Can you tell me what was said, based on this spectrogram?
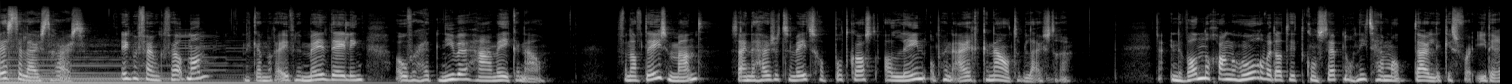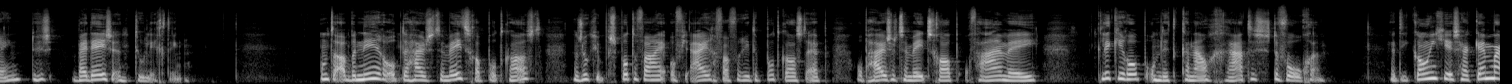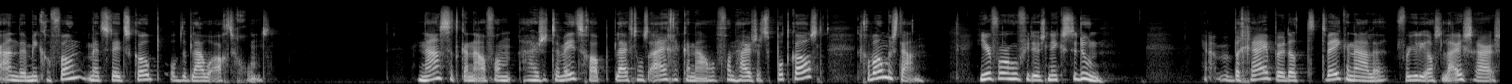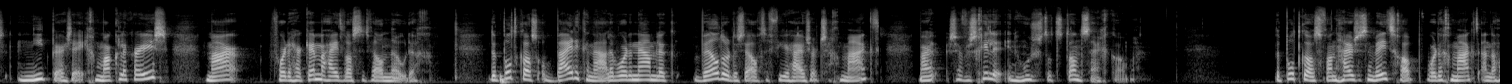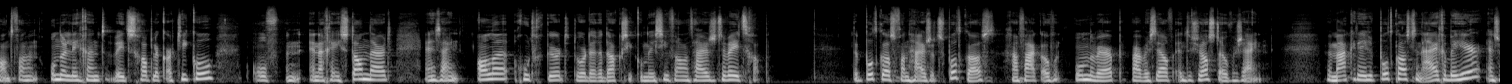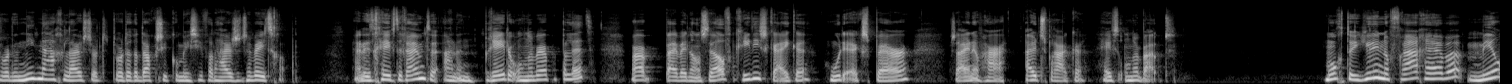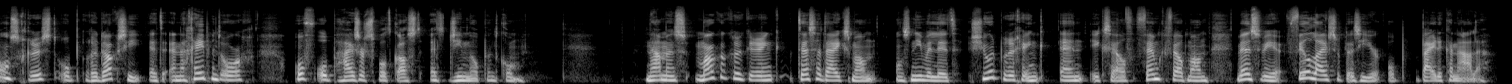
Beste luisteraars, ik ben Femke Veldman en ik heb nog even een mededeling over het nieuwe HNW-kanaal. Vanaf deze maand zijn de Huisarts en Wetenschap podcast alleen op hun eigen kanaal te beluisteren. Nou, in de wandelgangen horen we dat dit concept nog niet helemaal duidelijk is voor iedereen, dus bij deze een toelichting. Om te abonneren op de Huisarts en Wetenschap podcast, dan zoek je op Spotify of je eigen favoriete podcast app op Huisarts en Wetenschap of HNW. Klik hierop om dit kanaal gratis te volgen. Het icoontje is herkenbaar aan de microfoon met stethoscoop op de blauwe achtergrond. Naast het kanaal van Huisarts en Wetenschap blijft ons eigen kanaal van Huisarts Podcast gewoon bestaan. Hiervoor hoef je dus niks te doen. Ja, we begrijpen dat twee kanalen voor jullie als luisteraars niet per se gemakkelijker is, maar voor de herkenbaarheid was het wel nodig. De podcasts op beide kanalen worden namelijk wel door dezelfde vier huisartsen gemaakt, maar ze verschillen in hoe ze tot stand zijn gekomen. De podcasts van Huisarts en Wetenschap worden gemaakt aan de hand van een onderliggend wetenschappelijk artikel of een NAG-standaard en zijn alle goedgekeurd door de redactiecommissie van het Huisarts en Wetenschap. De podcasts van Huisarts Podcast gaan vaak over een onderwerp waar we zelf enthousiast over zijn. We maken deze podcast in eigen beheer en ze worden niet nageluisterd door de redactiecommissie van Huisarts en Wetenschap. En dit geeft ruimte aan een breder onderwerpenpalet, waarbij wij dan zelf kritisch kijken hoe de expert zijn of haar uitspraken heeft onderbouwd. Mochten jullie nog vragen hebben, mail ons gerust op redactie.nag.org of op huisartspodcast.gmail.com. Namens Marco Krukerink, Tessa Dijksman, ons nieuwe lid Sjoerd Brugink en ikzelf Femke Veldman wensen we je veel luisterplezier op beide kanalen.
